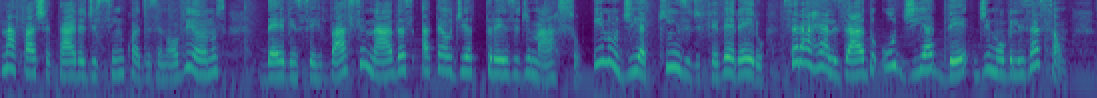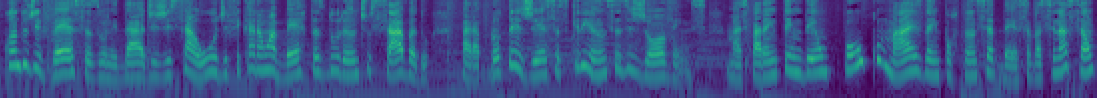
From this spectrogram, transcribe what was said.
na faixa etária de 5 a 19 anos devem ser vacinadas até o dia 13 de março. E no dia 15 de fevereiro será realizado o dia D de mobilização, quando diversas unidades de saúde ficarão abertas durante o sábado para proteger essas crianças e jovens. Mas para entender um pouco mais da importância dessa vacinação,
